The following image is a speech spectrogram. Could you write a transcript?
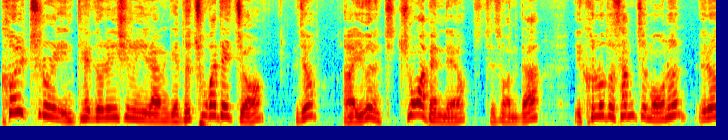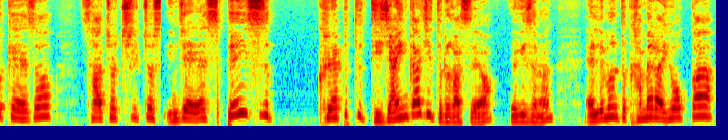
컬처럴 인테그레이션이라는 게 더 추가됐죠. 그죠? 아, 이거는 종합했네요. 죄송합니다. 이 클로드 3.5는 이렇게 해서 4초, 7초, 이제 스페이스 크래프트 디자인까지 들어갔어요. 여기서는 엘리먼트 카메라 효과,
